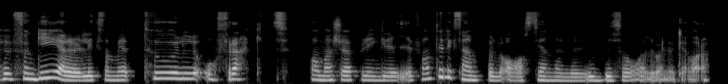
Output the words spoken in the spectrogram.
hur fungerar det liksom med tull och frakt om man köper in grejer från till exempel Asien eller USA eller vad det nu kan vara?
